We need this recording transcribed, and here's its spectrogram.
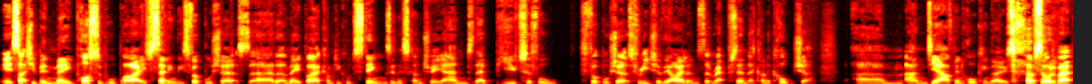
it's actually been made possible by selling these football shirts uh, that are made by a company called Stings in this country, and they're beautiful football shirts for each of the islands that represent their kind of culture. Um, and yeah, I've been hawking those. I've sold about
